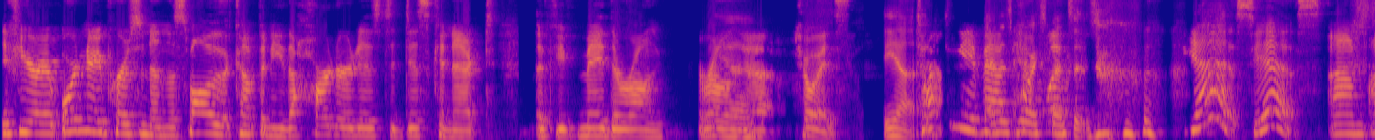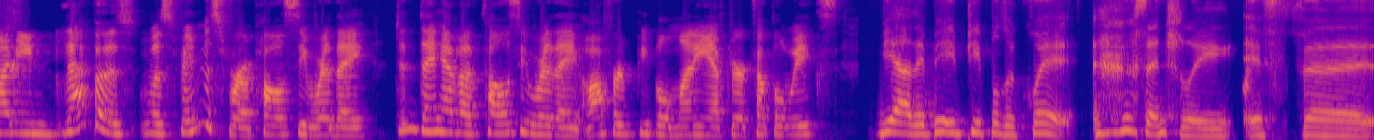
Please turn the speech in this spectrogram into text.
if you're an ordinary person and the smaller the company the harder it is to disconnect if you've made the wrong wrong yeah. uh, choice yeah. Talk to me about and it's more expensive. yes, yes. Um, I mean, Zappos was famous for a policy where they didn't they have a policy where they offered people money after a couple weeks. Yeah, they paid people to quit essentially if uh,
